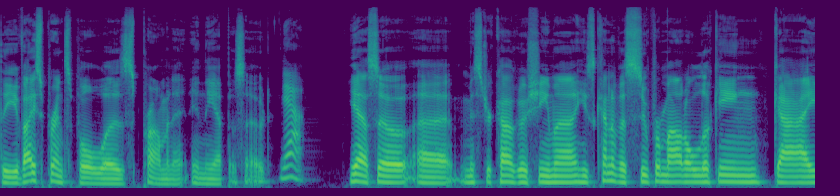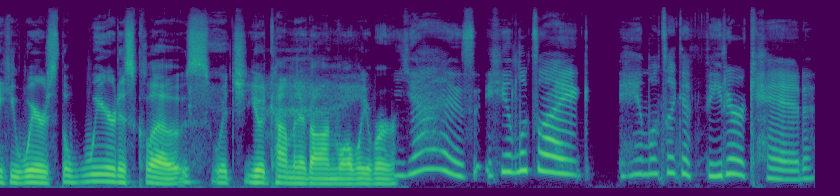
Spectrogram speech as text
The vice principal was prominent in the episode. Yeah. Yeah, so uh, Mr. Kagoshima, he's kind of a supermodel looking guy. He wears the weirdest clothes, which you had commented on while we were. Yes. He looked like. He looked like a theater kid.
